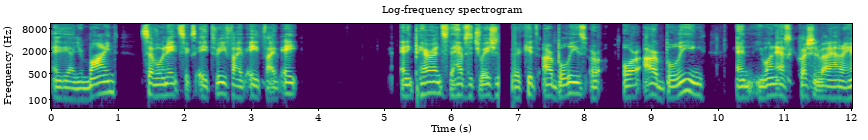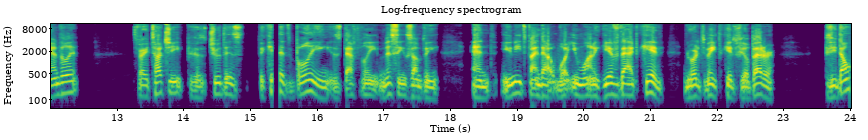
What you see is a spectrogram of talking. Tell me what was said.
anything on your mind, 718 683 5858. Any parents that have situations where their kids are bullies or, or are bullying, and you want to ask a question about how to handle it, it's very touchy because the truth is the kid's bullying is definitely missing something. And you need to find out what you want to give that kid in order to make the kid feel better. Because you don't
